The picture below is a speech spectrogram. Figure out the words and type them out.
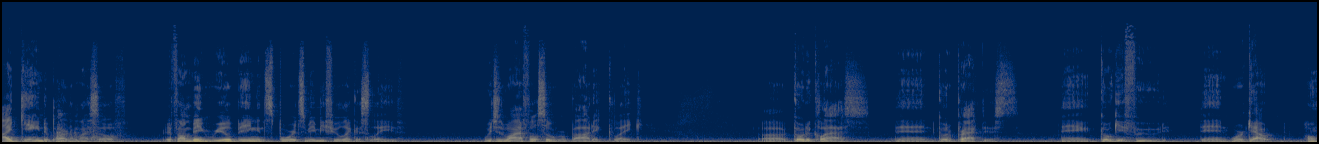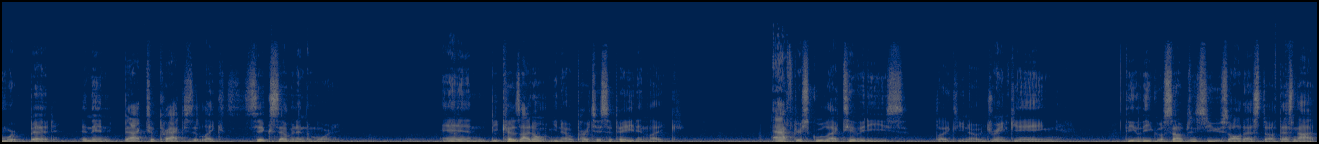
I gained a part of myself. If I'm being real, being in sports made me feel like a slave, which is why I felt so robotic. Like, uh, go to class, then go to practice, then go get food, then work out, homework, bed, and then back to practice at like six, seven in the morning. And because I don't, you know, participate in like after school activities, like, you know, drinking, the illegal substance use, all that stuff, that's not,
